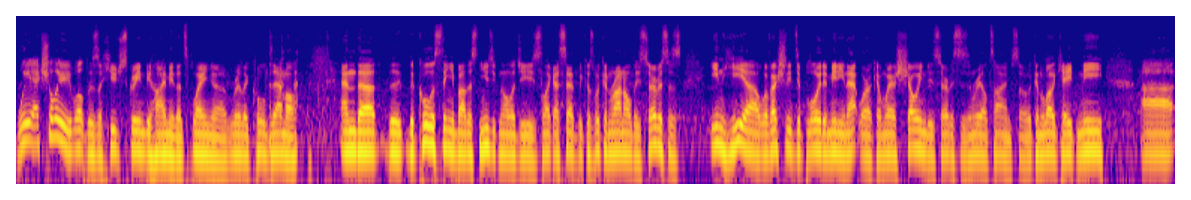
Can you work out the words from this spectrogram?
We actually, well, there's a huge screen behind me that's playing a really cool demo. and uh, the, the coolest thing about this new technology is, like I said, because we can run all these services, in here we've actually deployed a mini network and we're showing these services in real time. So we can locate me. Uh,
